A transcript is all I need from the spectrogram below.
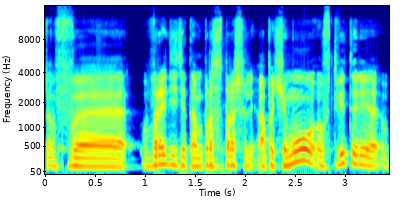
в, в Reddit там просто спрашивали, а почему в Твиттере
